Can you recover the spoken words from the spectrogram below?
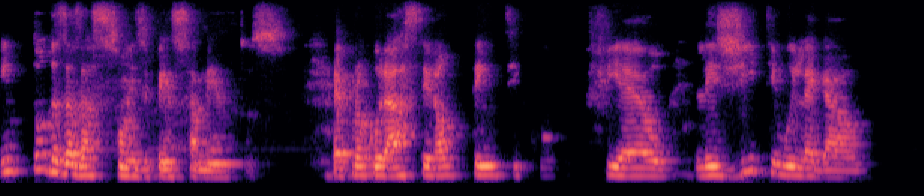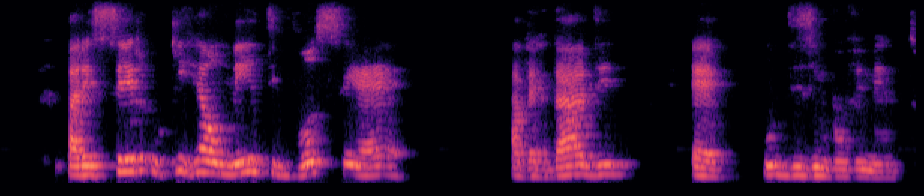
em todas as ações e pensamentos. É procurar ser autêntico, fiel, legítimo e legal. Parecer o que realmente você é. A verdade é o desenvolvimento.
